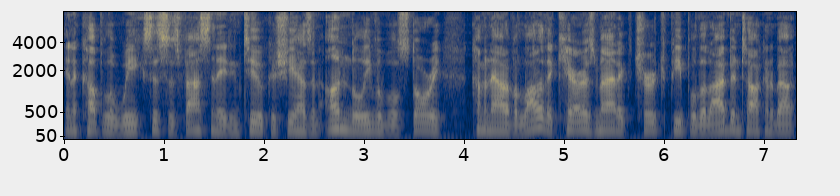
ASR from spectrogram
in a couple of weeks. This is fascinating too because she has an unbelievable story coming out of a lot of the charismatic church people that I've been talking about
